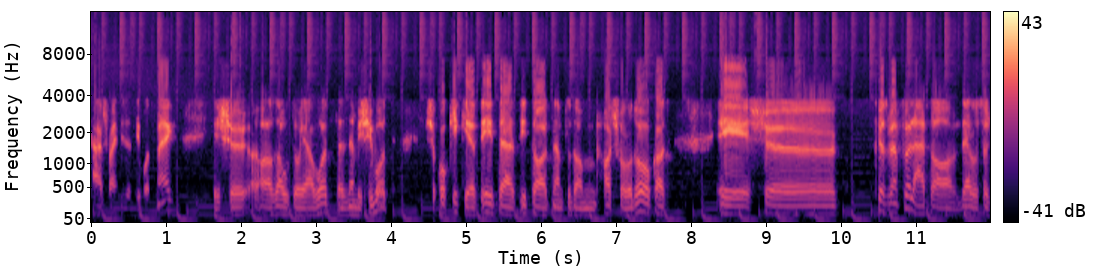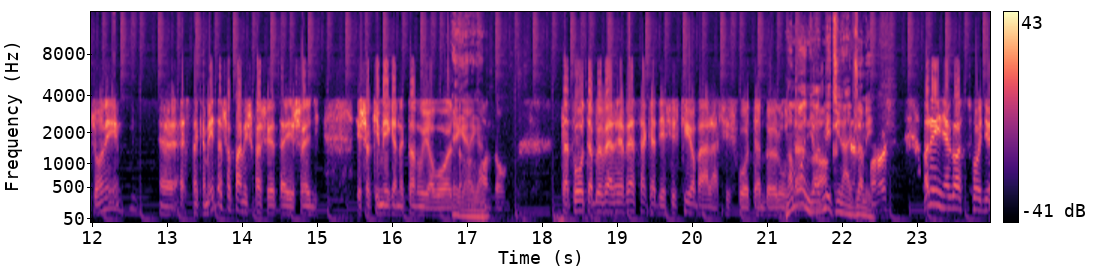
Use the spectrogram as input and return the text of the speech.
ásványvizet ivott meg, és az autója volt, ez nem is ivott, és akkor kikért ételt, italt, nem tudom, hasonló dolgokat, és közben fölállt a Delusa Johnny, ezt nekem édesapám is mesélte, és, egy, és aki még ennek tanulja volt, Igen, a igen. Andó. Tehát volt ebből ve- veszekedés és kiabálás is volt ebből. Na utána. mondjad, mit csinál Johnny? A lényeg az, hogy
